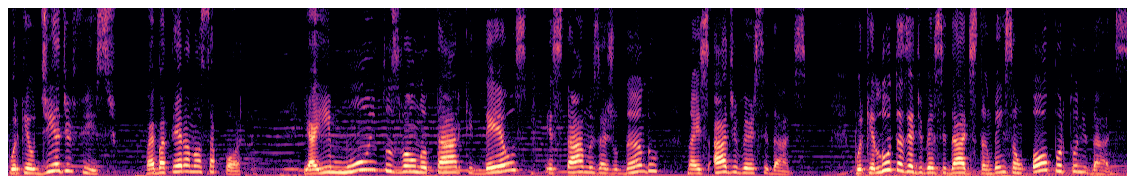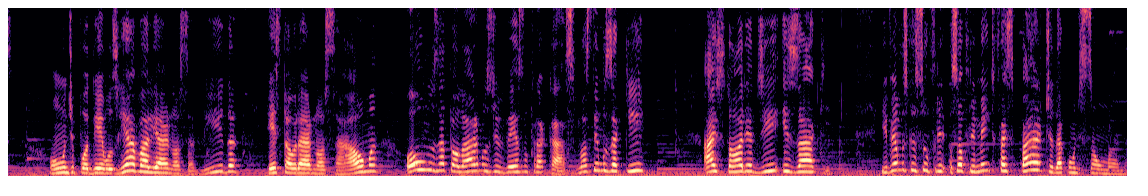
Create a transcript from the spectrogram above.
porque o dia difícil vai bater a nossa porta. E aí muitos vão notar que Deus está nos ajudando nas adversidades. Porque lutas e adversidades também são oportunidades, onde podemos reavaliar nossa vida, restaurar nossa alma ou nos atolarmos de vez no fracasso. Nós temos aqui a história de Isaac e vemos que o sofrimento faz parte da condição humana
